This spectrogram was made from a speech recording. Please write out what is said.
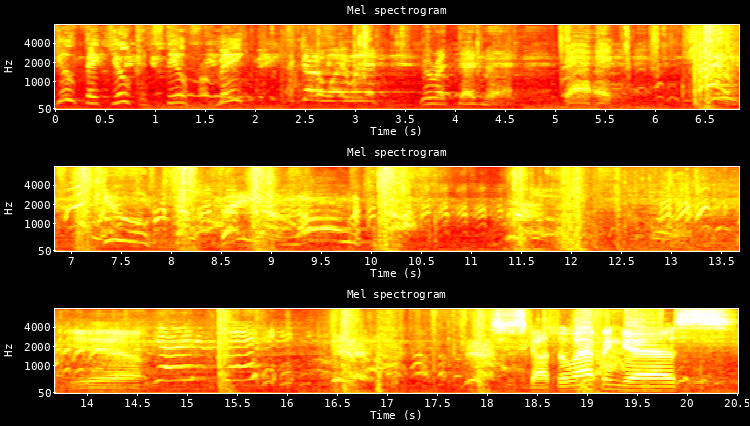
You think you can steal from me? Got away with it? You're a dead man. Dead! Can't you just play along? Yeah, she's got the laughing gas.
